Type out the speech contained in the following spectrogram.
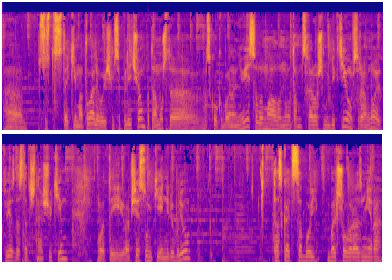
с, с таким отваливающимся плечом, потому что сколько бы оно ни весило мало, но там с хорошим объективом все равно этот вес достаточно ощутим. Вот, и вообще сумки я не люблю таскать с собой большого размера.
